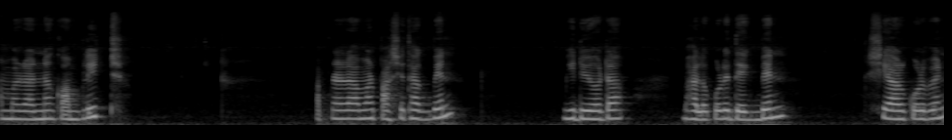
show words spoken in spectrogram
আমার রান্না কমপ্লিট। আপনারা আমার পাশে থাকবেন। ভিডিওটা ভালো করে দেখবেন, শেয়ার করবেন।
